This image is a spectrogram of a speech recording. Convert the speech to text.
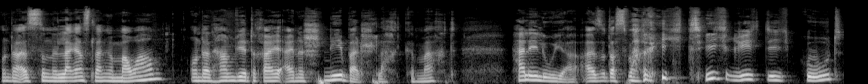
Und da ist so eine ganz lange Mauer. Und dann haben wir drei eine Schneeballschlacht gemacht. Halleluja. Also das war richtig, richtig gut.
